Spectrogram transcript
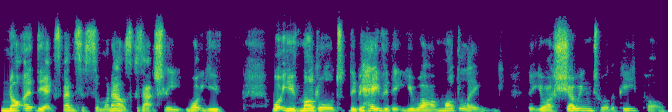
not at the expense of someone else. Because actually, what you've what you've modeled, the behavior that you are modeling, that you are showing to other people,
